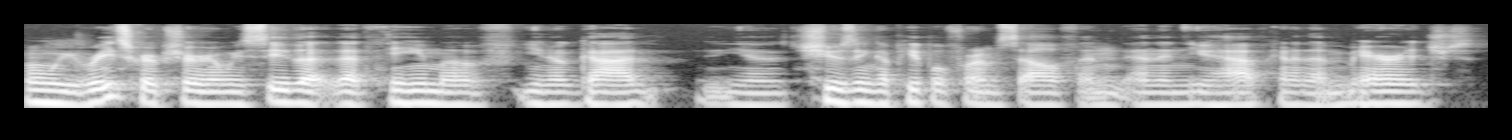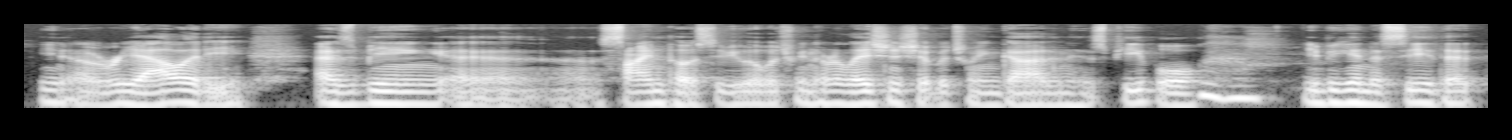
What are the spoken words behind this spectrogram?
when we read scripture and we see that that theme of you know God you know choosing a people for Himself, and and then you have kind of that marriage you know reality as being a, a signpost, if you will, between the relationship between God and His people. Mm-hmm. You begin to see that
